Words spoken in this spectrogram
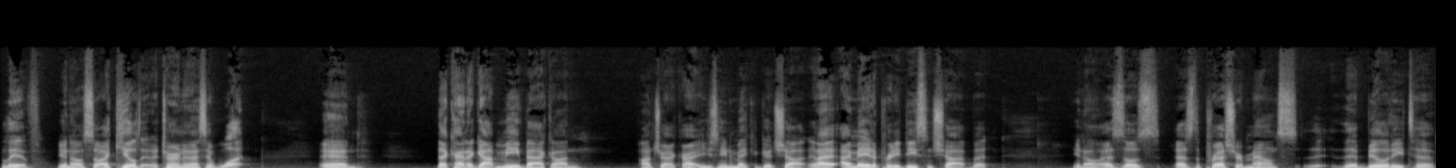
live, you know. So I killed it. I turned and I said, "What?" And that kind of got me back on on track. All right, you just need to make a good shot, and I I made a pretty decent shot, but you know, as those as the pressure mounts, the, the ability to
